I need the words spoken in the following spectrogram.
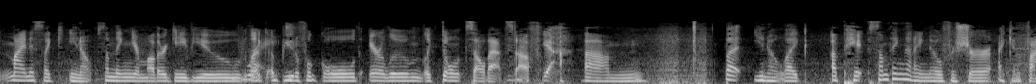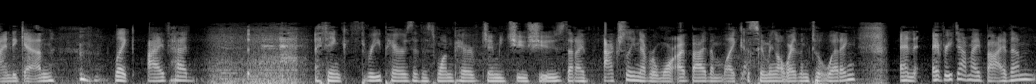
minus like, you know, something your mother gave you, like a beautiful gold heirloom, like don't sell that stuff. Yeah. Um, but you know, like a pair, something that I know for sure I can find again. Mm-hmm. Like I've had, think three pairs of this one pair of Jimmy Choo shoes that I've actually never worn. I buy them like assuming I'll wear them to a wedding, and every time I buy them,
